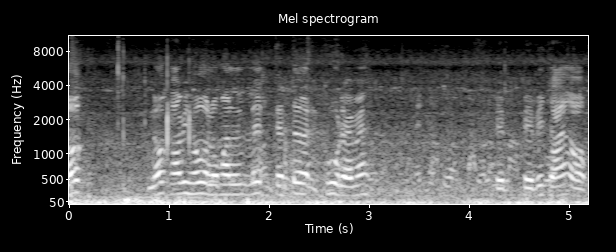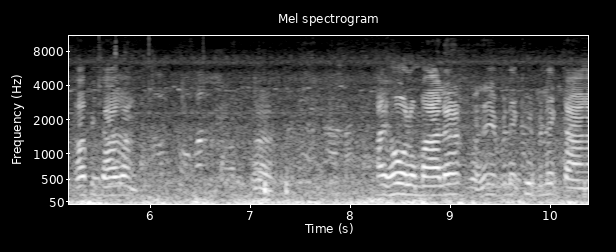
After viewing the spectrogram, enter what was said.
นกนกเอาพี่โฮลงมาเล่นเซนเตอร์คู่ได้ไหมเปลี่ยนเปลี่ยนพี่ช้างออกพักพี่ช้างบ้างเออให้โฮลงมาแล้วให้ไปเล่นขึ้นไปเล่นกลาง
